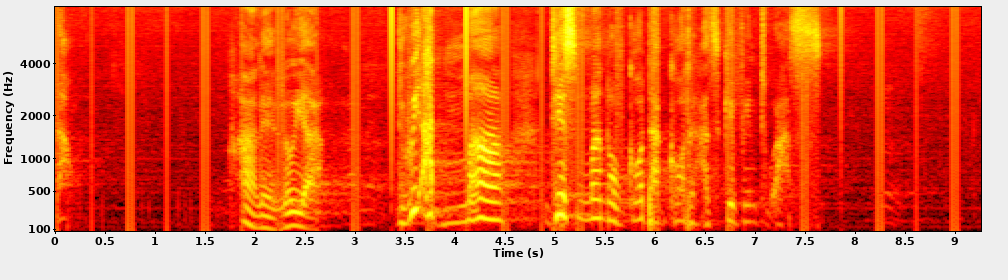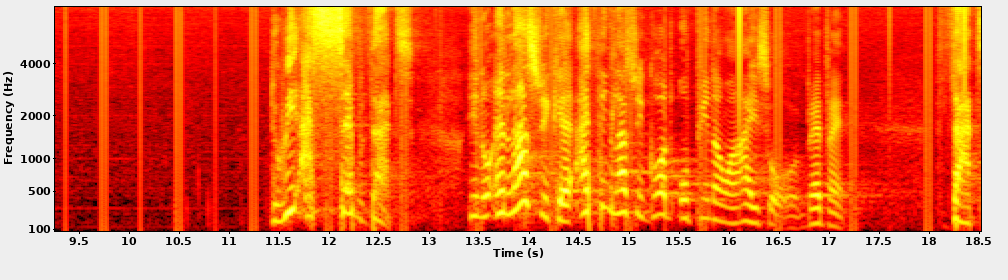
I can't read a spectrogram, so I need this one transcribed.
Now. Hallelujah. Do we admire this man of God that God has given to us? Do we accept that? You know, and last week, eh, I think last week God opened our eyes, oh, brethren, that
